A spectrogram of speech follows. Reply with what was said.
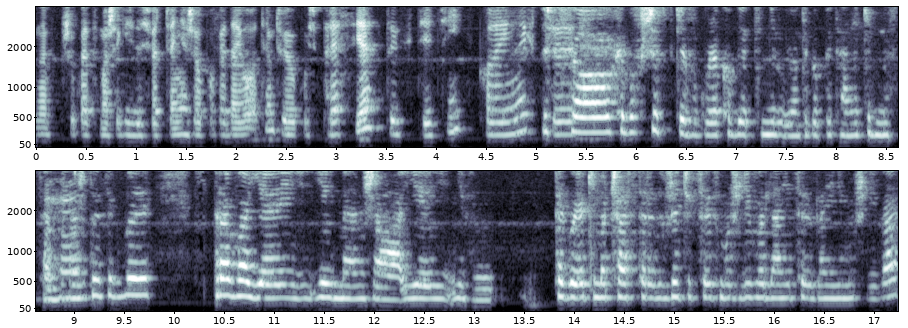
na przykład masz jakieś doświadczenia, że opowiadają o tym, czują jakąś presję tych dzieci kolejnych, Wiesz czy... co, chyba wszystkie w ogóle kobiety nie lubią tego pytania, kiedy następne, Mhm. że to jest jakby sprawa jej, jej męża, jej, nie wiem, tego jaki ma czas teraz w życiu, co jest możliwe dla niej, co jest dla niej niemożliwe,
